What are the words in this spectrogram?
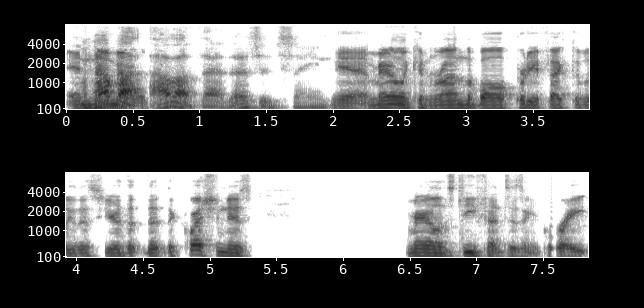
and how about how about that? That's insane. Yeah, Maryland can run the ball pretty effectively this year. The, the, the question is, Maryland's defense isn't great,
